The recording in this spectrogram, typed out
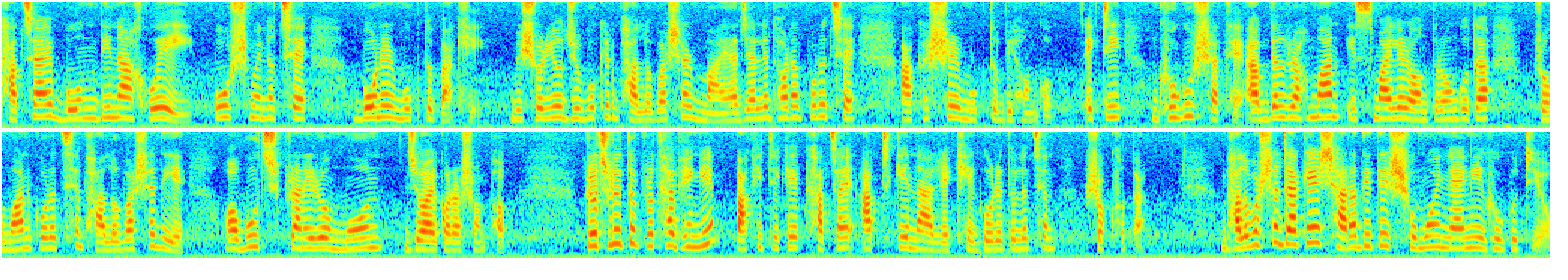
খাঁচায় বন্দি না হয়েই পোষ মেনেছে বনের মুক্ত পাখি। মিশরীয় যুবকের ভালোবাসার মায়াজালে ধরা পড়েছে আকাশের মুক্ত বিহঙ্গ। একটি ঘুঘুর সাথে আব্দুল রহমান ইসমাইলের অন্তরঙ্গতা প্রমাণ করেছে ভালোবাসা দিয়ে অবুজ প্রাণীরও মন জয় করা সম্ভব। প্রচলিত প্রথা ভেঙে পাখিটিকে খাঁচায় আটকে না রেখে গড়ে তুলেছেন সক্ষতা ভালোবাসার ডাকে সাড়া দিতে সময় নেয়নি ঘুঘুটিও।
